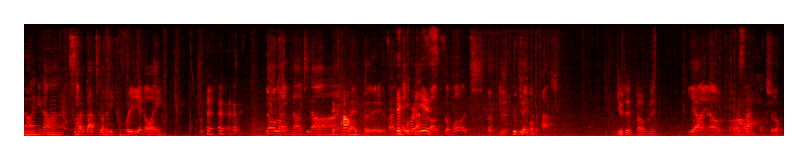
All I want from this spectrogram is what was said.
99. Sorry, that's going to become really annoying. No, like 99 red balloons. I It hate already that is. song so much. You- Who came up with that? You did probably. Yeah, I know. What's that? Look, shut up.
